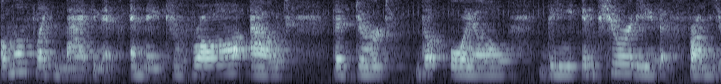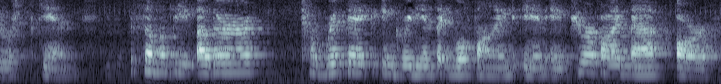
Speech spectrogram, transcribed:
almost like magnets and they draw out the dirt, the oil, the impurities from your skin. Some of the other terrific ingredients that you will find in a purifying mask are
